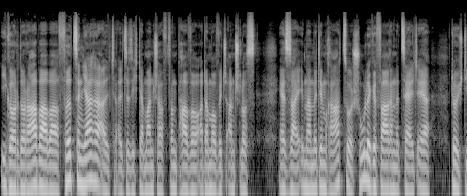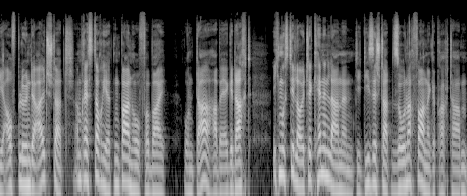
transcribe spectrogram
Igor Doraba war 14 Jahre alt, als er sich der Mannschaft von Pavel Adamowitsch anschloss. Er sei immer mit dem Rad zur Schule gefahren, erzählt er, durch die aufblühende Altstadt am restaurierten Bahnhof vorbei. Und da habe er gedacht, ich muss die Leute kennenlernen, die diese Stadt so nach vorne gebracht haben.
